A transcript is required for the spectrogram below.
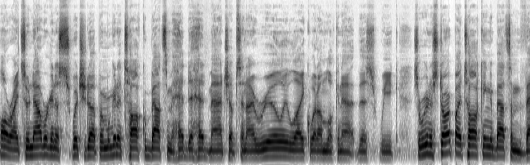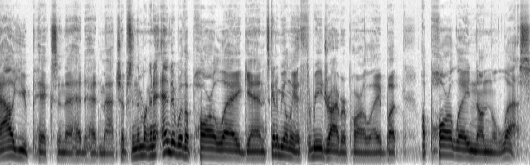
All right, so now we're going to switch it up and we're going to talk about some head to head matchups, and I really like what I'm looking at this week. So, we're going to start by talking about some value picks in the head to head matchups, and then we're going to end it with a parlay again. It's going to be only a three driver parlay, but a parlay nonetheless.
